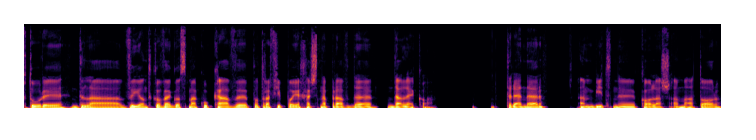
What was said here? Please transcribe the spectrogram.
który dla wyjątkowego smaku kawy potrafi pojechać naprawdę daleko. Trener, ambitny kolarz amator,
